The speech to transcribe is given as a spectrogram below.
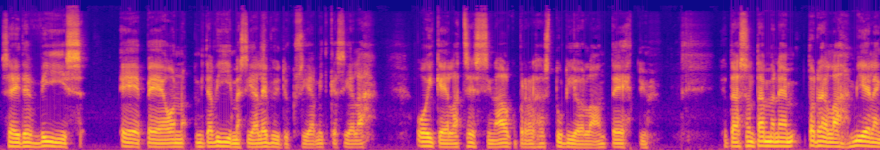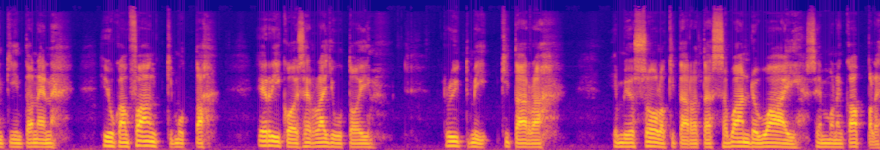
75 EP on niitä viimeisiä levytyksiä, mitkä siellä oikeilla Chessin alkuperäisillä studioilla on tehty. Ja tässä on tämmöinen todella mielenkiintoinen, hiukan funkki, mutta erikoisen raju toi rytmikitara ja myös soolokitara tässä Wonder Why, semmoinen kappale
